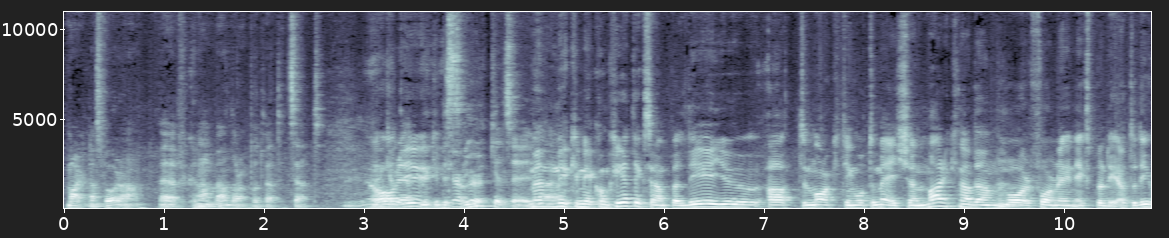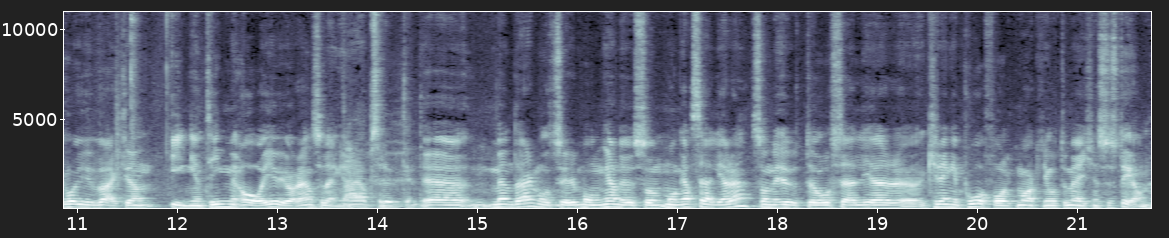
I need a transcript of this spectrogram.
marknadsförarna för att kunna använda dem på ett vettigt sätt. Det kan bli rätt mycket besvikelse det Men mycket mer konkret exempel det är ju att marketing automation-marknaden Mm. har formligen exploderat och det har ju verkligen ingenting med AI att göra än så länge. Nej, absolut inte. Eh, Men däremot så är det många nu som, många säljare som är ute och säljer, eh, kränger på folk marketing automation system.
